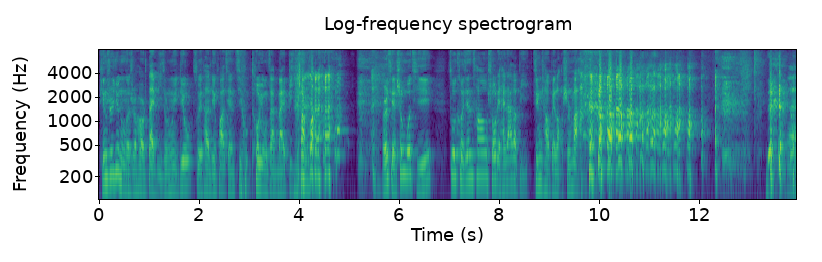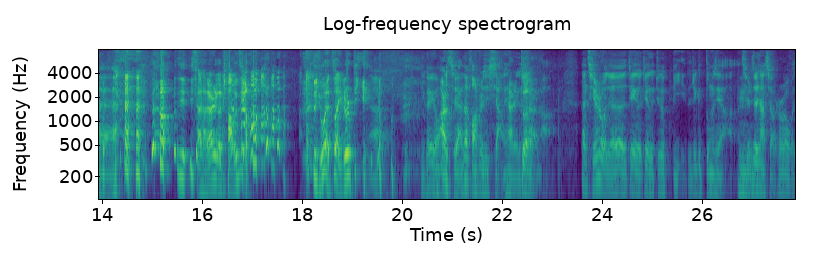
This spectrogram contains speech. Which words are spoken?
平时运动的时候带笔就容易丢，所以他的零花钱几乎都用在买笔上了。而且升国旗、做课间操，手里还拿个笔，经常被老师骂。哎，你你想象一下这个场景，就永远攥一根笔。呃你可以用二次元的方式去想一下这个事儿啊。但其实我觉得这个这个这个笔的这个东西啊，嗯其实就像小时候我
